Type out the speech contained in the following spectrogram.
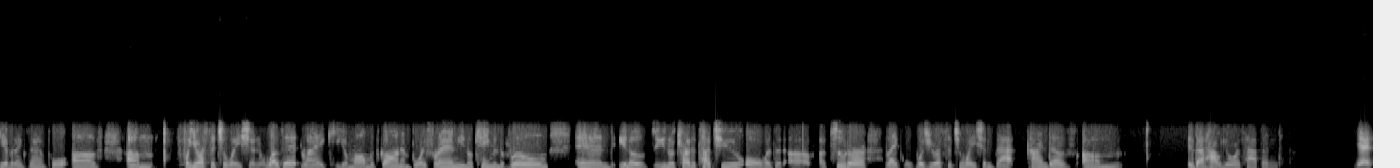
give an example of um, for your situation, was it like your mom was gone and boyfriend, you know, came in the room and you know, you know, tried to touch you, or was it a, a tutor? Like, was your situation that kind of? um Is that how yours happened? Yes,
